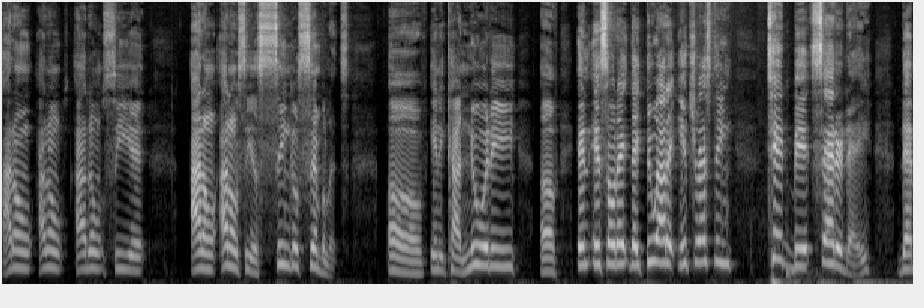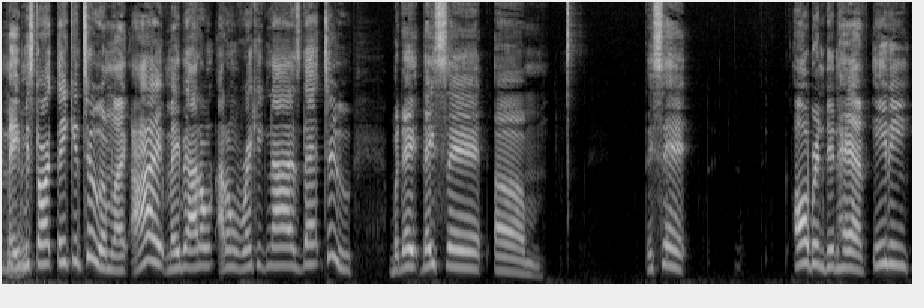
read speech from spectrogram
I don't. I don't. I don't see it. I don't. I don't see a single semblance of any continuity of. And and so they they threw out an interesting tidbit Saturday that made Mm-hmm. me start thinking too. I'm like, all right, maybe I don't. I don't recognize that too. But they they said um they said Auburn didn't have any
